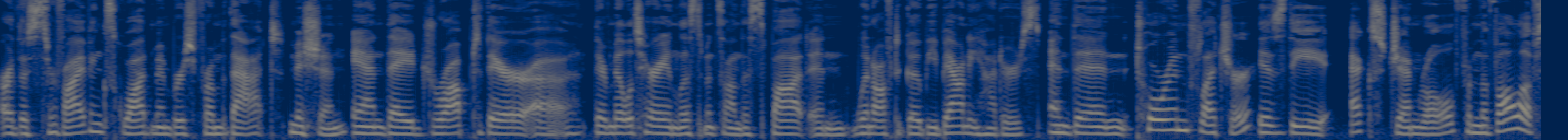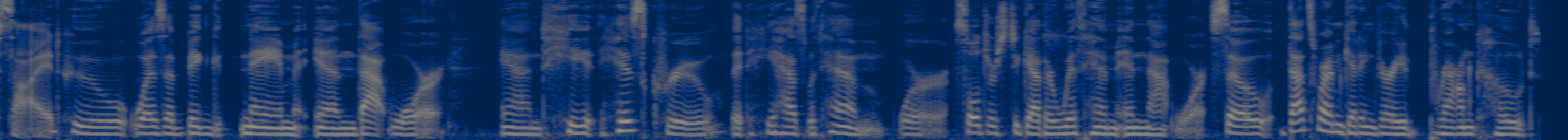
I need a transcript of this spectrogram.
are the surviving squad members from that mission. And they dropped their uh, their military enlistments on the spot and went off to go be bounty hunters. And then Torran Fletcher is the ex general from the Valoff side who was a big name in that war and he his crew that he has with him were soldiers together with him in that war. So that's where I'm getting very brown coat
